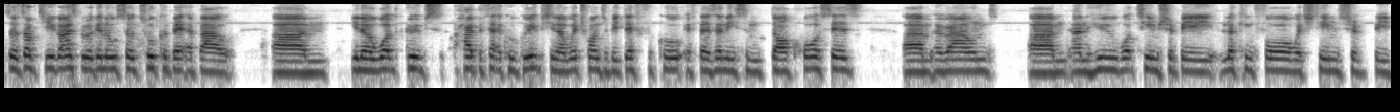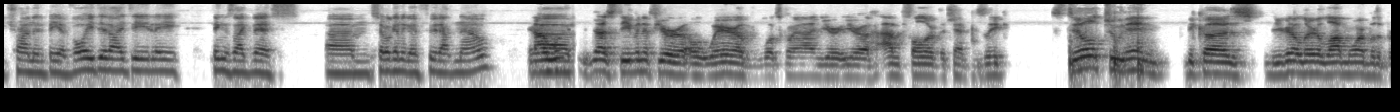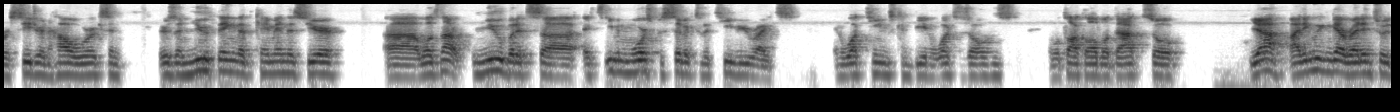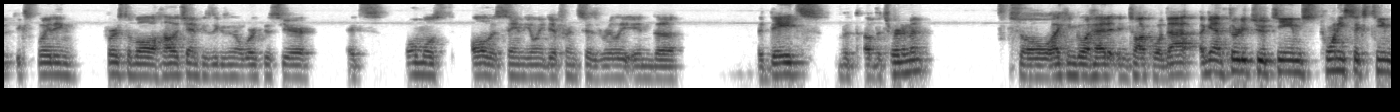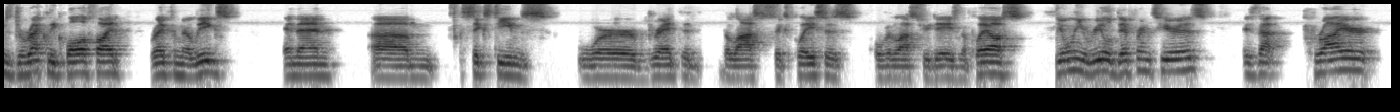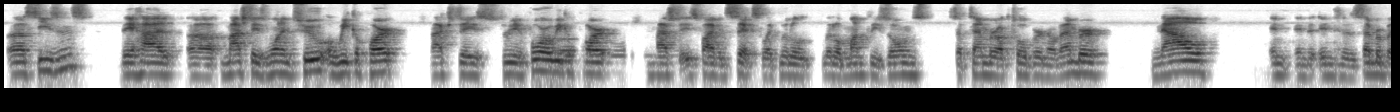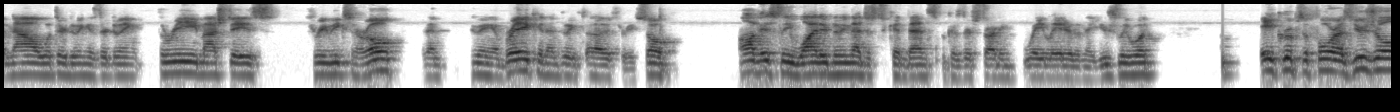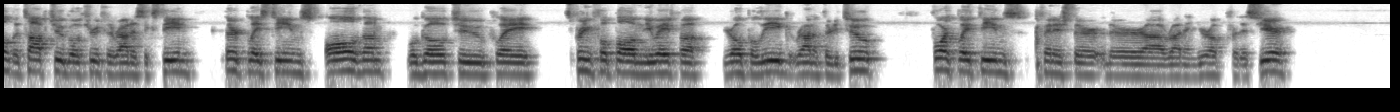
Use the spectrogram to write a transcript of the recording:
So it's up to you guys, but we're going to also talk a bit about um, you know what groups hypothetical groups you know which ones would be difficult if there's any some dark horses um, around um, and who what teams should be looking for which teams should be trying to be avoided ideally things like this um, so we're going to go through that now And I would suggest, even if you're aware of what's going on, you're you're an avid follower of the Champions League, still tune in because you're going to learn a lot more about the procedure and how it works. And there's a new thing that came in this year. Uh, well, it's not new, but it's uh, it's even more specific to the TV rights and what teams can be in what zones. And we'll talk all about that. So, yeah, I think we can get right into it, explaining first of all how the Champions League is going to work this year. It's almost all the same. The only difference is really in the the dates of the tournament. So I can go ahead and talk about that. Again, 32 teams, 26 teams directly qualified right from their leagues, and then um, six teams were granted the last six places over the last few days in the playoffs. The only real difference here is is that prior uh, seasons they had uh, match days one and two a week apart, match days three and four a week apart, match days five and six like little little monthly zones September, October, November. Now in, in, into December, but now what they're doing is they're doing three match days, three weeks in a row, and then doing a break, and then doing another three. So obviously, why they're doing that just to condense because they're starting way later than they usually would. Eight groups of four as usual. The top two go through to the round of 16. Third place teams, all of them will go to play spring football in the UEFA Europa League round of 32 fourth place teams finish their their uh, run in Europe for this year.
